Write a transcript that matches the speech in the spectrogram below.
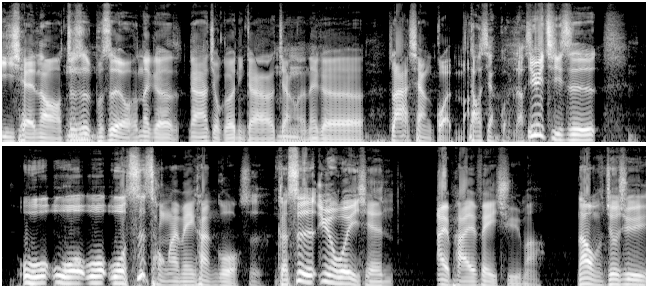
以前哦，就是不是有那个刚刚九哥你刚刚讲的那个蜡像馆嘛？蜡像馆，因为其实我我我我是从来没看过，是。可是因为我以前爱拍废墟嘛，那我们就去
